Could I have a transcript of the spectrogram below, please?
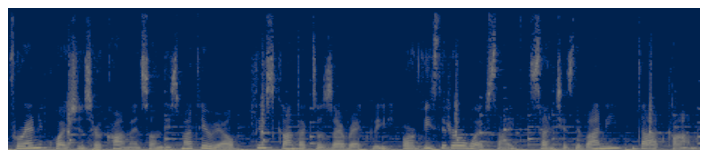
For any questions or comments on this material, please contact us directly or visit our website, sanchezdevanny.com.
